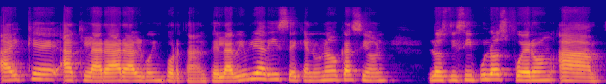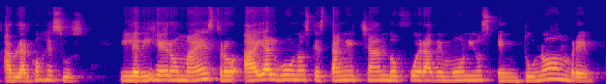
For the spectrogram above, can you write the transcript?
hay que aclarar algo importante. La Biblia dice que en una ocasión los discípulos fueron a hablar con Jesús y le dijeron, maestro, hay algunos que están echando fuera demonios en tu nombre.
